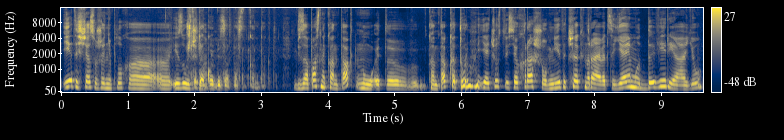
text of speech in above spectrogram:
И это сейчас уже неплохо э, изучено. Что такое безопасный контакт? Безопасный контакт, ну, это контакт, которым я чувствую себя хорошо, мне этот человек нравится, я ему доверяю,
